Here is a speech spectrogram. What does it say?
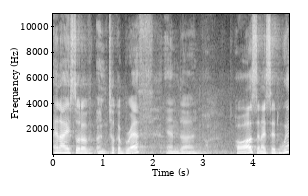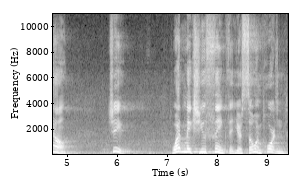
And I sort of uh, took a breath and uh, paused and I said, Well, gee, what makes you think that you're so important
